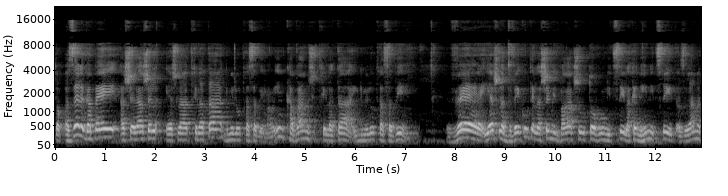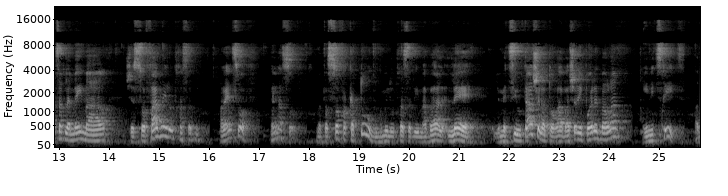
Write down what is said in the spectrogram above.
טוב, אז זה לגבי השאלה של, יש לה תחילתה גמילות חסדים. אבל אם קבענו שתחילתה היא גמילות חסדים, ויש לה דבקות אל השם יתברך שהוא טוב והוא נצחי, לכן היא נצחית, אז למה צריך למימר שסופה גמילות חסדים? הרי אין סוף, אין לה סוף. זאת אומרת, הסוף הכתוב הוא גמילות חסדים, אבל למציאותה של התורה, באשר היא פועלת בעולם, היא נצחית. אז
